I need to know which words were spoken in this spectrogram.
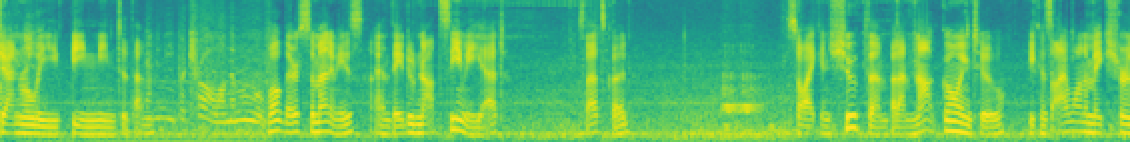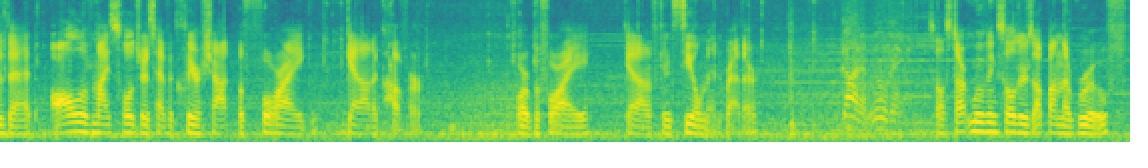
Generally being mean to them. Enemy patrol on the move. Well, there's some enemies, and they do not see me yet, so that's good. So I can shoot them, but I'm not going to because I want to make sure that all of my soldiers have a clear shot before I get out of cover, or before I get out of concealment, rather. Got it moving. So I'll start moving soldiers up on the roof.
